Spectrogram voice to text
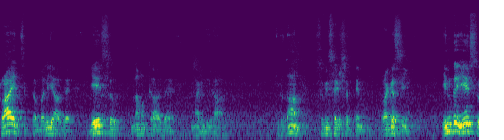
பிராயச்சித்த பலியாக இயேசு நமக்காக மறிகிறார் இதுதான் சுவிசேஷத்தின் ரகசியம் இந்த இயேசு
